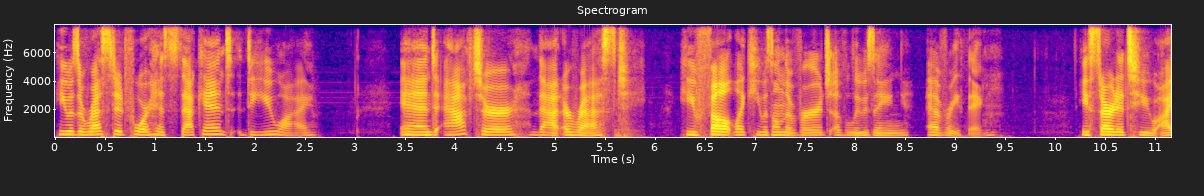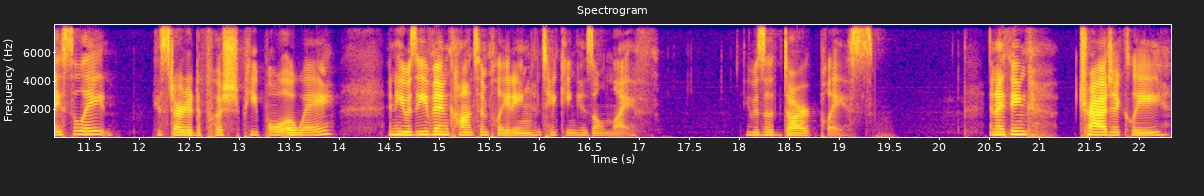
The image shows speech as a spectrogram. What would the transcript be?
He was arrested for his second DUI. And after that arrest, he felt like he was on the verge of losing everything. He started to isolate, he started to push people away, and he was even contemplating taking his own life. He was a dark place. And I think tragically,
